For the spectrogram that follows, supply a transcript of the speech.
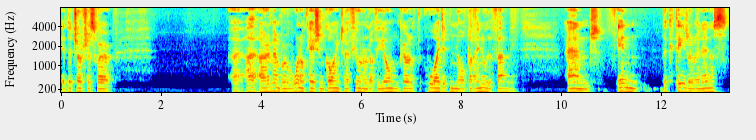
in the churches where I, I remember one occasion going to a funeral of a young girl who I didn't know, but I knew the family, and in the cathedral in Ennis.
